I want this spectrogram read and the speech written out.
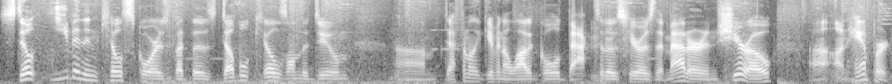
still even in kill scores, but those double kills on the Doom um, definitely giving a lot of gold back to those heroes that matter. And Shiro, uh, unhampered,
